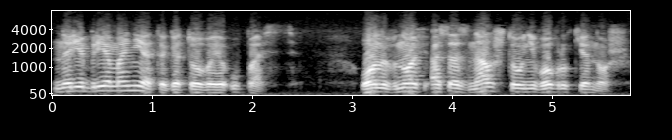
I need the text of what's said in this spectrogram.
на ребре монета, готовая упасть. Он вновь осознал, что у него в руке нож.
